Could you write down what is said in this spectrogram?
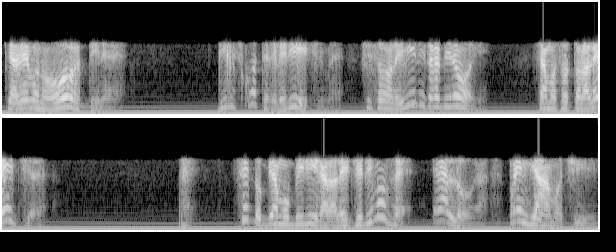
che avevano ordine di riscuotere le decime. Ci sono leviti tra di noi. Siamo sotto la legge se dobbiamo obbedire alla legge di Mosè, e allora prendiamoci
